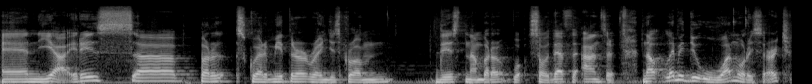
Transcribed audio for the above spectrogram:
And yeah, it is uh, per square meter ranges from this number. So that's the answer. Now let me do one more research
